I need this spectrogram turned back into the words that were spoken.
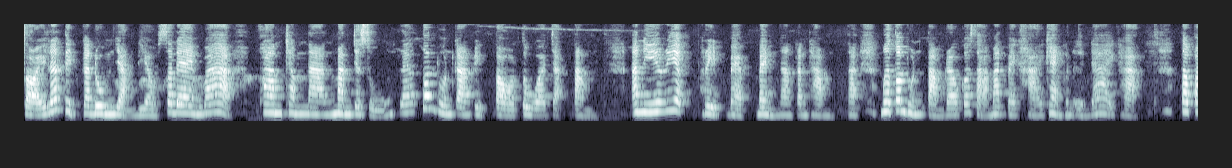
สอยและติดกระดุมอย่างเดียว แสดงว่าความชำนาญมันจะสูง แล้วต้นทุนการผลิตต่อตัวจะต่ำอันนี้เรียกผลิตแบบแบ่งงานกันทำนะเมื่อต้นทุนต่ำเราก็สามารถไปขายแข่งคนอื่นได้ค่ะ ต่อไป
